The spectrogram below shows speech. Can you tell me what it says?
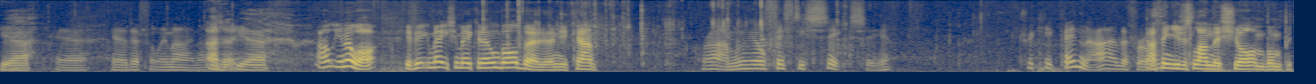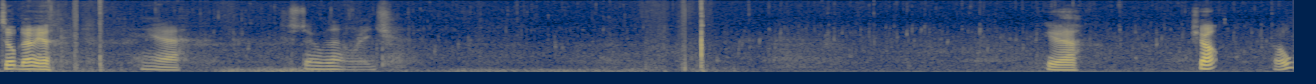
Yeah, Yeah, yeah, definitely mine. I don't, it? yeah. Oh, you know what? If it makes you make an own ball birdie, then you can. Right, I'm going to go 56 here. Tricky pin that at the front. I think you just land this short and bump it up, don't you? Yeah, just over that ridge. Yeah. Shot. Oh,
